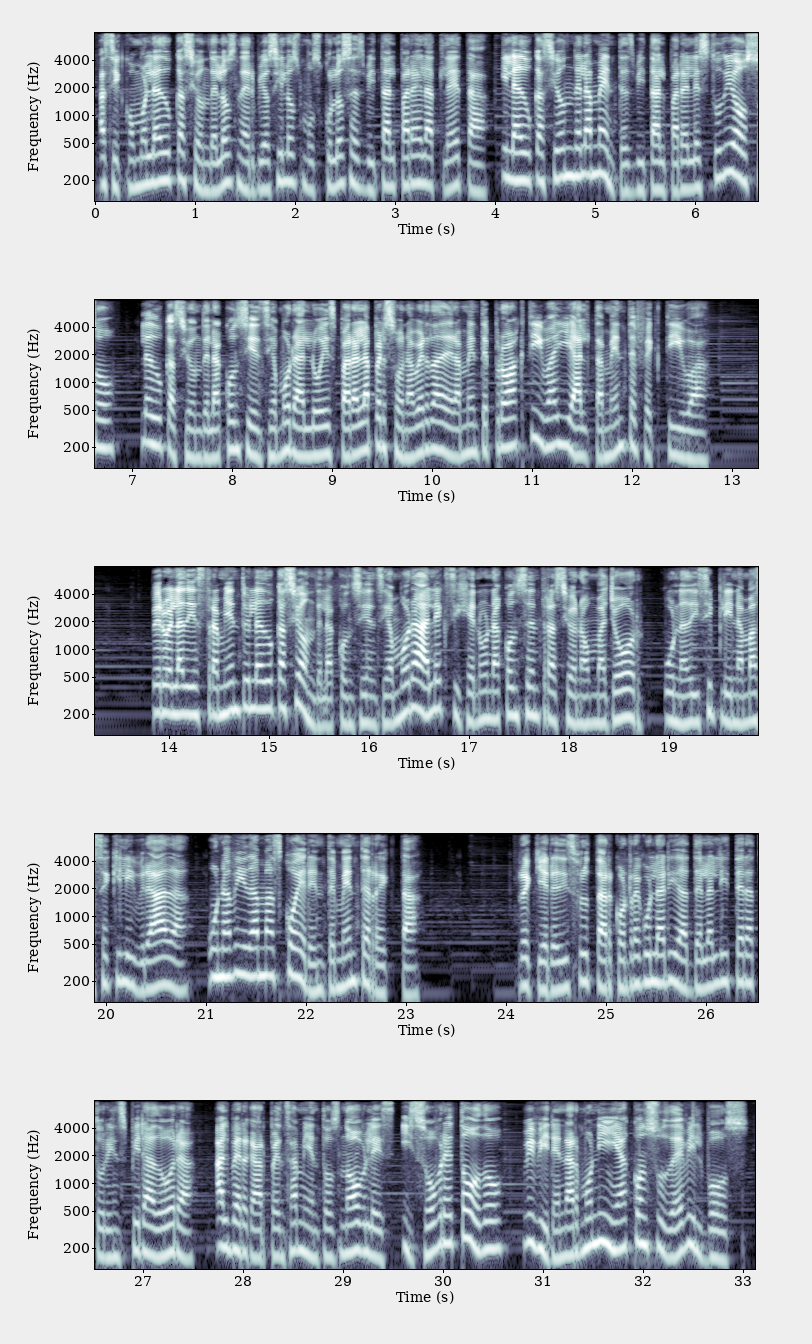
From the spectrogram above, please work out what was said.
Así como la educación de los nervios y los músculos es vital para el atleta y la educación de la mente es vital para el estudioso, la educación de la conciencia moral lo es para la persona verdaderamente proactiva y altamente efectiva. Pero el adiestramiento y la educación de la conciencia moral exigen una concentración aún mayor, una disciplina más equilibrada, una vida más coherentemente recta. Requiere disfrutar con regularidad de la literatura inspiradora, albergar pensamientos nobles y sobre todo vivir en armonía con su débil voz.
